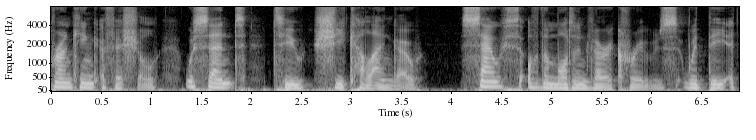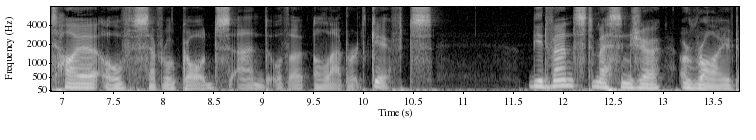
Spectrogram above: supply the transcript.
ranking official was sent to Xicalango, south of the modern Veracruz, with the attire of several gods and other elaborate gifts. The advanced messenger arrived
